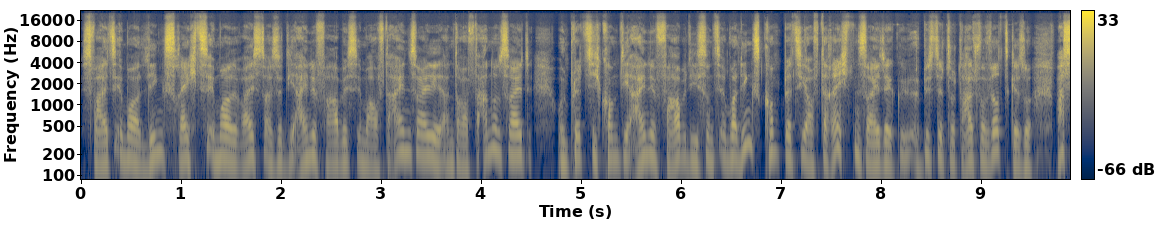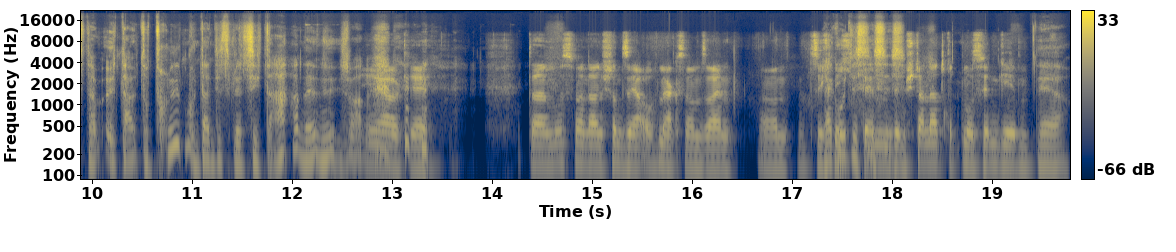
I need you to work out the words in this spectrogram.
es war jetzt immer links, rechts, immer, weißt du, also die eine Farbe ist immer auf der einen Seite, die andere auf der anderen Seite und plötzlich kommt die eine Farbe, die sonst immer links kommt, plötzlich auf der rechten Seite, bist du total verwirrt, gell? so, was, da, da, da drüben und dann ist plötzlich da. Ne? Ja, okay. da muss man dann schon sehr aufmerksam sein und sich ja, gut, nicht dem, ist, dem Standardrhythmus hingeben. Ja,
